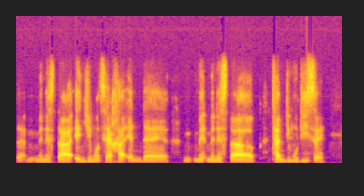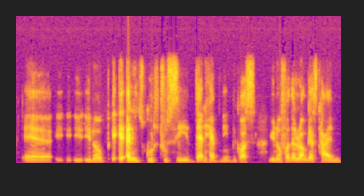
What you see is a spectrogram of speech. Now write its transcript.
the minister Angie Motshekga and M- minister Thandi Modise you, you, know and it's good to see that happening because you know for the longest time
